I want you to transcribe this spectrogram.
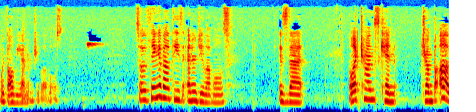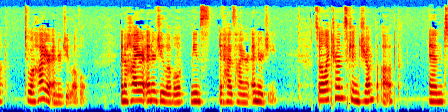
with all the energy levels. So, the thing about these energy levels is that electrons can jump up to a higher energy level, and a higher energy level means it has higher energy. So, electrons can jump up and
